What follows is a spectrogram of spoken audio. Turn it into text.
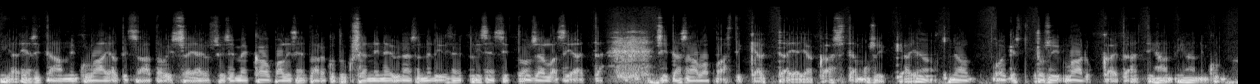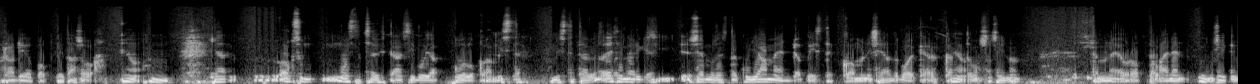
ja, ja, sitä on niin kuin laajalti saatavissa. Ja jos ei se mene kaupalliseen tarkoitukseen, niin ne yleensä ne lisenssit on sellaisia, että sitä saa vapaasti käyttää ja jakaa sitä musiikkia. Ja ne on oikeasti tosi laadukkaita, että ihan, ihan niin kuin radiopoppitasoa. Joo. Hmm. Ja onko muistatko yhtään sivuja ulkoa, mistä, mistä tällaista no, esimerkiksi semmoisesta kuin jamendo.com, niin sieltä voi käydä katsomassa. Siinä on tämmöinen eurooppalainen musiikin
